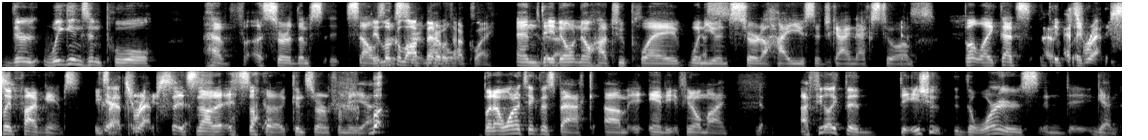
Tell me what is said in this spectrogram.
there Wiggins and Poole have asserted themselves. They look a lot better level, without Klay. and they that. don't know how to play when you insert a high usage guy next to them. Yes. But like that's they that's played, they played five games. Yeah, it's Exactly. reps. It's, it's not a it's not a concern for me yet. But but I want to take this back, um, Andy, if you don't mind. Yeah. I feel like the the issue, the Warriors, and uh, again,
